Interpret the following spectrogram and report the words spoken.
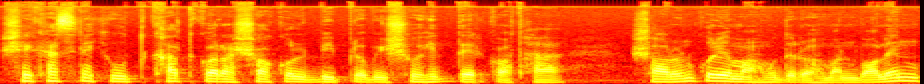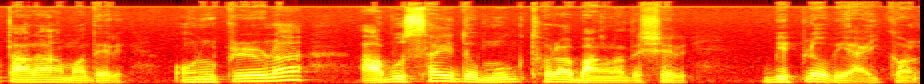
শেখ হাসিনাকে উৎখাত করা সকল বিপ্লবী শহীদদের কথা স্মরণ করে মাহমুদুর রহমান বলেন, তারা আমাদের অনুপ্রেরণা, আবু সাইদ ও মুগ্ধরা বাংলাদেশের বিপ্লবী আইকন।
